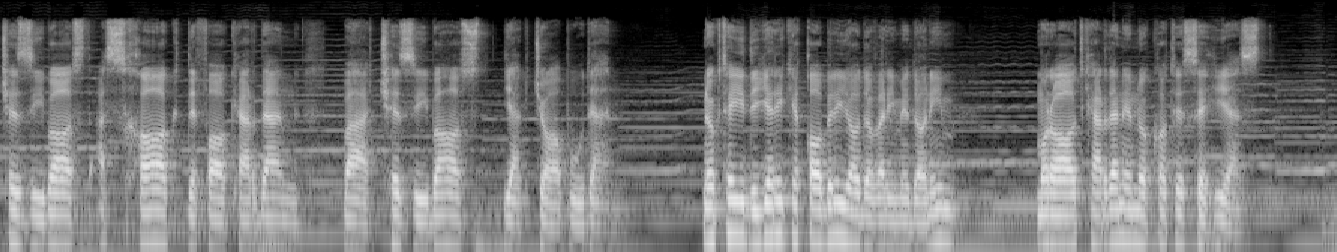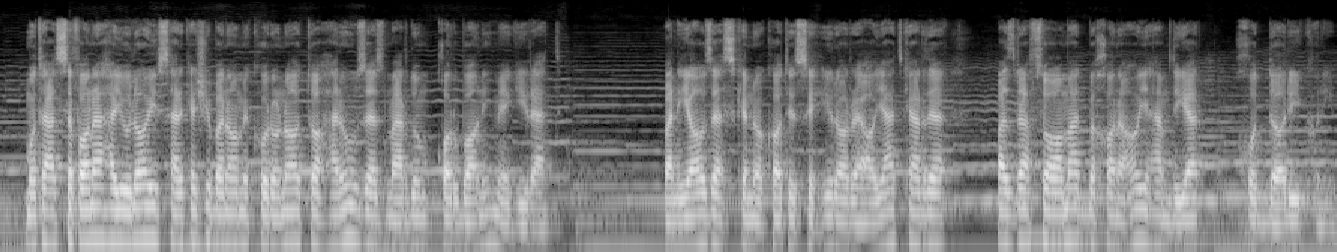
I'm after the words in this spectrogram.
چه زیباست از خاک دفاع کردن و چه زیباست یک جا بودن. نکته دیگری که قابل یادآوری می‌دانیم مراد کردن نکات صحی است. متاسفانه هیولای سرکشی به نام کرونا تا هنوز از مردم قربانی می‌گیرد و نیاز است که نکات صحی را رعایت کرده و از رفت و آمد به خانه های همدیگر خودداری کنیم.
